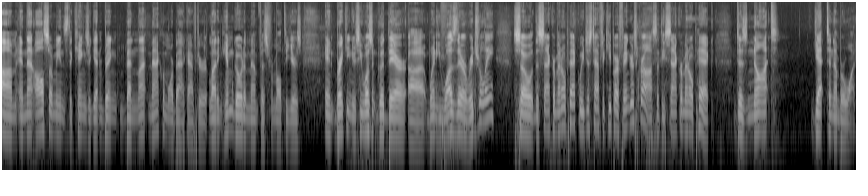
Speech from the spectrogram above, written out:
Um, and that also means the Kings are getting bring Ben McLemore back after letting him go to Memphis for multi years. And breaking news, he wasn't good there uh, when he was there originally. So the Sacramento pick, we just have to keep our fingers crossed that the Sacramento pick does not get to number one.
